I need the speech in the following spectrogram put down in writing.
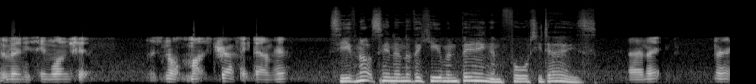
I've only seen one ship. There's not much traffic down here. So, you've not seen another human being in 40 days? Uh, no, no.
